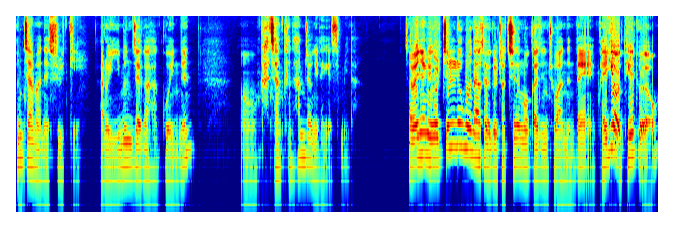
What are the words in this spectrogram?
혼자만의 술기. 바로 이 문제가 갖고 있는 어, 가장 큰 함정이 되겠습니다. 자, 왜냐면 이걸 찌르고 나서 여기를 젖히는 것까지는 좋았는데, 백이 어떻게 둬요?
